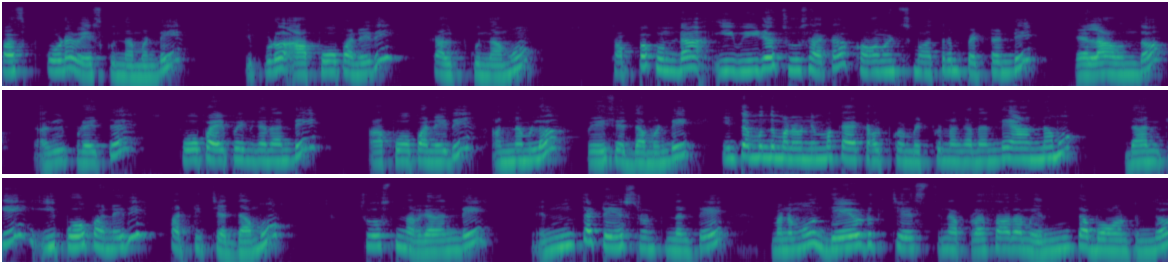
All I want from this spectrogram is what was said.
పసుపు కూడా వేసుకుందామండి. ఇప్పుడు ఆ పోపు అనేది కలుపుకుందాము. తప్పకుండా ఈ వీడియో చూసాక కామెంట్స్ మాత్రం పెట్టండి. ఎలా ఉందో. అది ఇప్పుడైతే పోపు అయిపోయింది కదండి. ఆ పోపు అనేది అన్నంలో వేసేద్దామండి. ఇంతకుముందు మనం నిమ్మకాయ కలుపుకొని పెట్టుకున్నాం కదండి ఆ అన్నము. దానికి ఈ పోపు అనేది పట్టించేద్దాము చూస్తున్నారు కదండి. ఎంత టేస్ట్ ఉంటుందంటే మనము దేవుడికి చేస్తున్న ప్రసాదం ఎంత బాగుంటుందో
